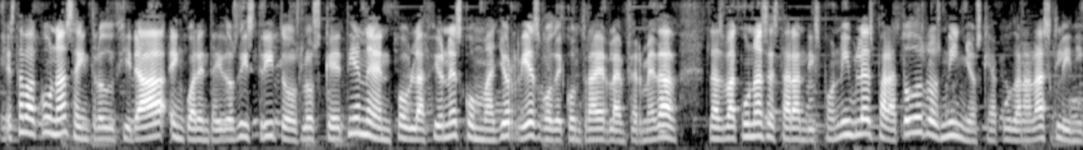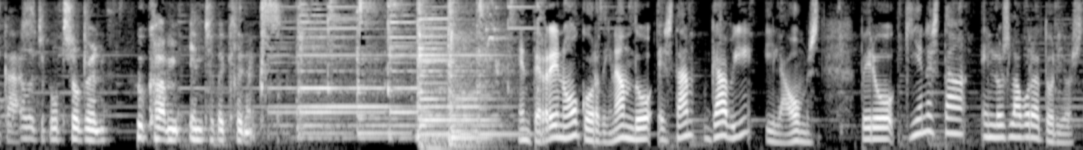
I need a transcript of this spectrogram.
Esta vacuna se introducirá en 42 distritos, los que tienen poblaciones con mayor riesgo de contraer la enfermedad. Las vacunas estarán disponibles para todos los niños que acudan a las clínicas. En terreno, coordinando, están Gaby y la OMS. Pero, ¿quién está en los laboratorios?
